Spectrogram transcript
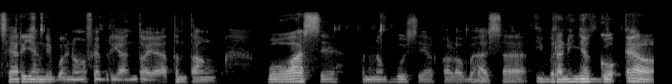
seri yang dibawa nama Febrianto ya tentang Boas ya, penebus ya. Kalau bahasa Ibraninya Goel.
